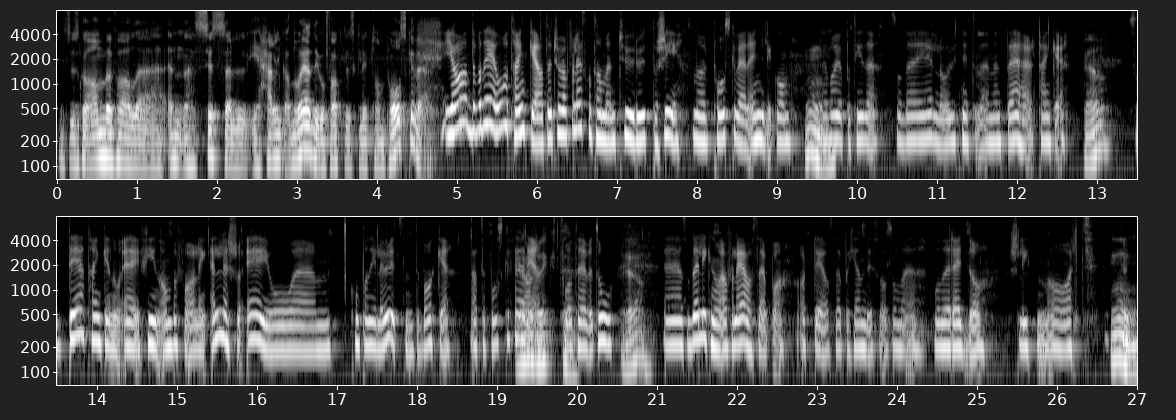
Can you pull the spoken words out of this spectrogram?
hvis du skal anbefale en syssel i helga. Nå er det jo faktisk litt sånn påskevær. Ja, det var det jeg òg tenker. At jeg tror i hvert fall jeg skal ta meg en tur ut på ski når påskevær endelig kom. Mm. Det var jo på tide. Så det gjelder å utnytte det mens det er her, tenker jeg. Ja. Så det tenker jeg nå er en fin anbefaling. Ellers så er jo um, Kompani Lauritzen tilbake etter påskeferien ja, på TV 2. Ja. Uh, så det liker nå i hvert fall jeg å se på. Artig å se på kjendiser som er både redd og sliten og alt. Mm.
